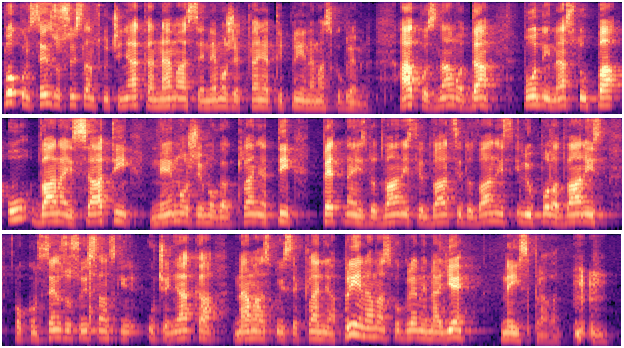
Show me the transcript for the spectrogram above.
Po konsenzusu islamskog učenjaka namaz se ne može klanjati prije namaskog vremena. Ako znamo da podni nastupa u 12 sati, ne možemo ga klanjati 15 do 12 ili 20 do 12 ili u pola 12. Po konsenzusu islamskih učenjaka namaz koji se klanja prije namaskog vremena je neispravan.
